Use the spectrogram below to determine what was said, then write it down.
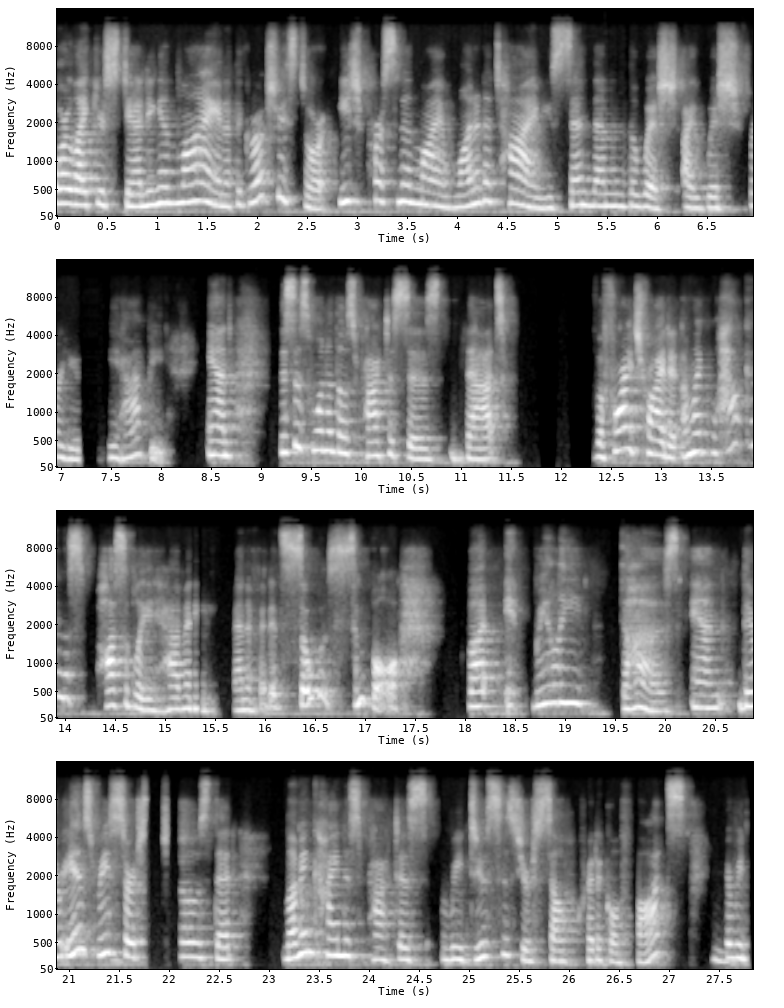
or like you're standing in line at the grocery store, each person in line, one at a time, you send them the wish, I wish for you to be happy. And this is one of those practices that before I tried it, I'm like, well, how can this possibly have any benefit. It's so simple, but it really does. And there is research that shows that loving kindness practice reduces your self critical thoughts, hmm. it reduces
